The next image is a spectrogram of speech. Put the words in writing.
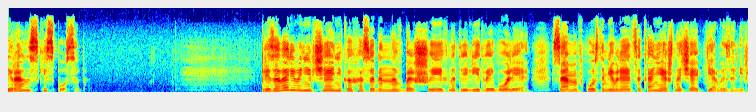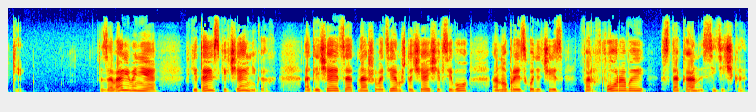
Иранский способ. При заваривании в чайниках, особенно в больших, на 3 литра и более, самым вкусным является, конечно, чай первой заливки. Заваривание в китайских чайниках отличается от нашего тем, что чаще всего оно происходит через фарфоровый стакан-ситечко.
